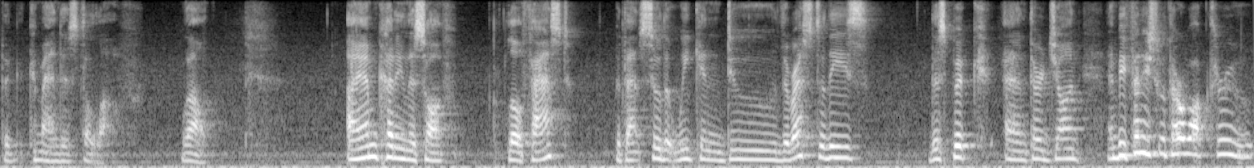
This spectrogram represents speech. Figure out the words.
the command is to love. Well, I am cutting this off a little fast but that's so that we can do the rest of these, this book and Third John, and be finished with our walkthrough.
